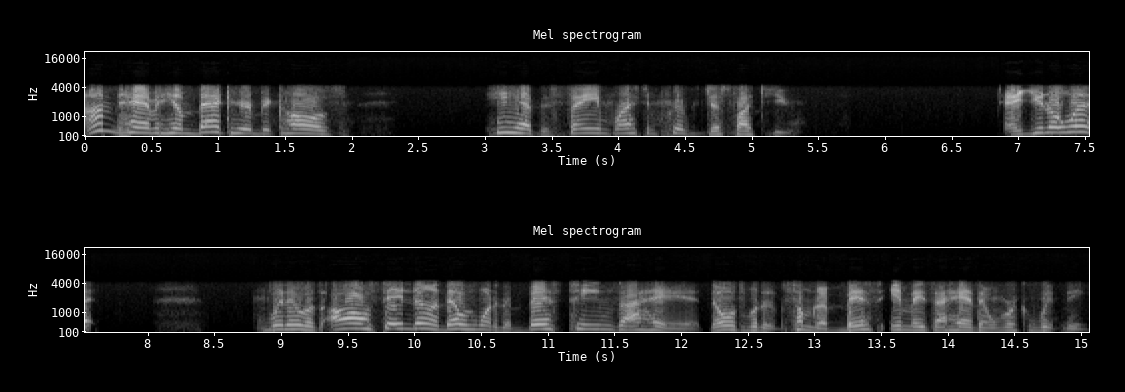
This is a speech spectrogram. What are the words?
I'm having him back here because he had the same rights and privilege just like you. And you know what? When it was all said and done, that was one of the best teams I had. Those were the, some of the best inmates I had that were working with me.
